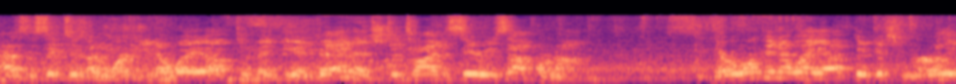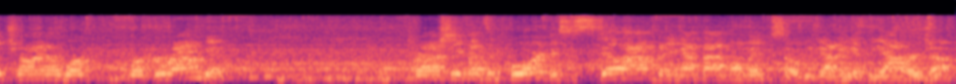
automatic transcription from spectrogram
as the Sixers are working their way up to make the advantage to tie the series up or not. They're working their way up. They're just really trying to work work around it. Crash defensive board. This is still happening at that moment, so we got to get the average up.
